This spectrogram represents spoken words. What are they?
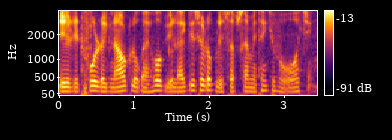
deleted folder in Outlook. I hope you like this video. Please subscribe me. Thank you for watching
